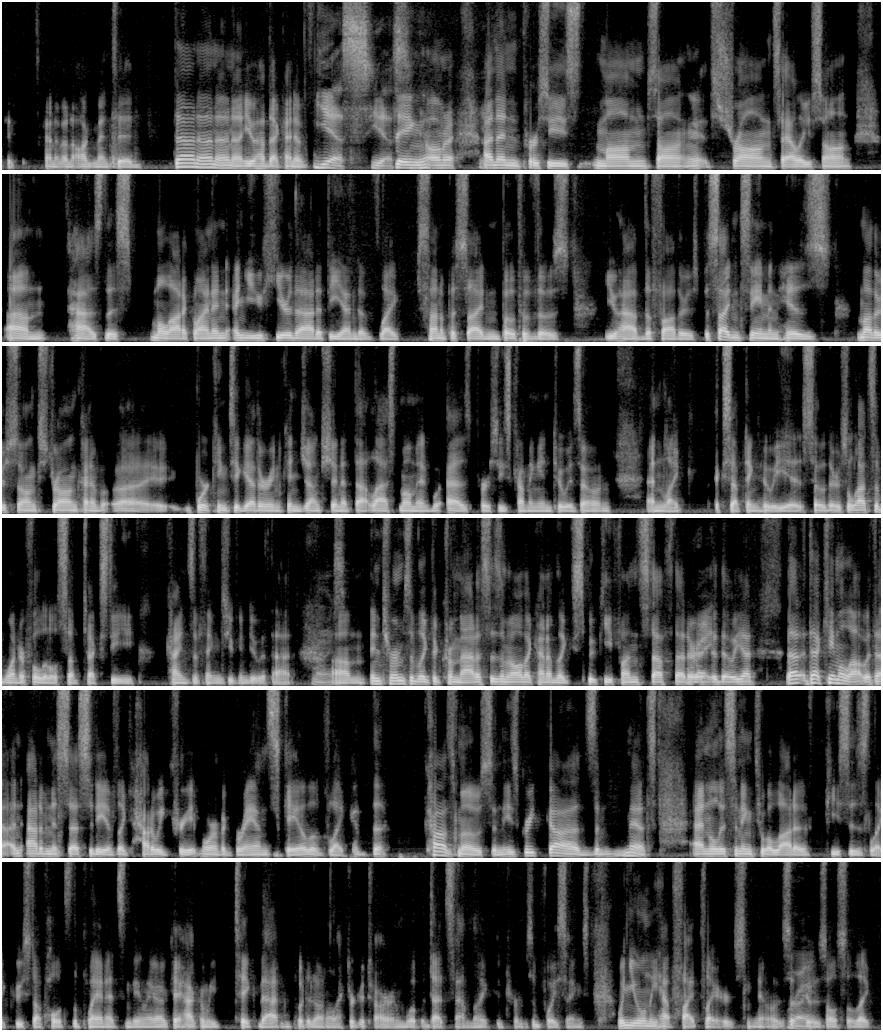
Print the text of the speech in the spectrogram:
it's kind of an augmented da na na na. You have that kind of yes, yes thing, and then Percy's mom song, strong Sally song, um, has this melodic line, and and you hear that at the end of like Son of Poseidon. Both of those you have the father's Poseidon theme and his mother's song Strong kind of uh, working together in conjunction at that last moment as Percy's coming into his own and like accepting who he is. So there's lots of wonderful little subtexty kinds of things you can do with that. Nice. Um, in terms of like the chromaticism and all that kind of like spooky fun stuff that are right. that we had, that that came a lot with that, out of necessity of like how do we create more of a grand scale of like the cosmos and these Greek gods and myths, and listening to a lot of pieces like Gustav Holst the Planets and being like, okay, how can we take that and put it on electric guitar and what would that sound like in terms of voicings when you only have five players? You know, it was, right. it was also like,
